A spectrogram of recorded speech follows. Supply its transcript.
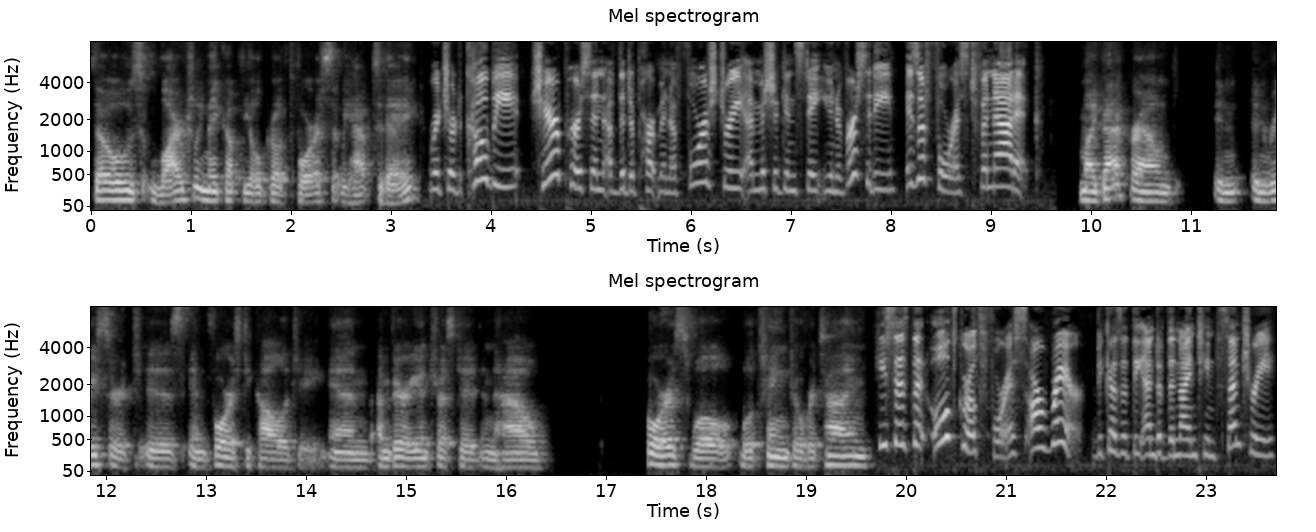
Those largely make up the old growth forests that we have today. Richard Kobe, chairperson of the Department of Forestry at Michigan State University, is a forest fanatic. My background in, in research is in forest ecology, and I'm very interested in how forests will, will change over time. He says that old growth forests are rare because at the end of the 19th century,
